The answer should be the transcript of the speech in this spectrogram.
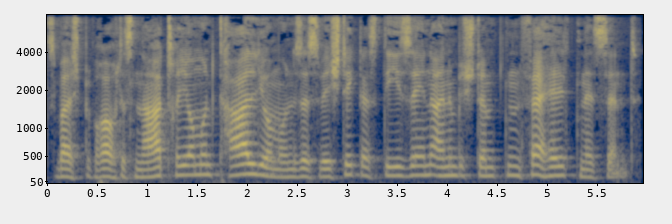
Zum Beispiel braucht es Natrium und Kalium und es ist wichtig, dass diese in einem bestimmten Verhältnis sind.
